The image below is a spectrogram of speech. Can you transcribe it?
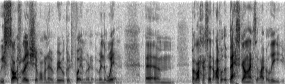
we start this relationship off on a real good footing. We're in, we're in the win. Um, but like I said, I've got the best guys that I believe.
